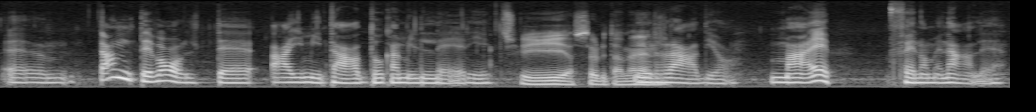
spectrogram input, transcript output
ehm, tante volte ha imitato Camilleri Sì, in assolutamente. radio, ma è fenomenale.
